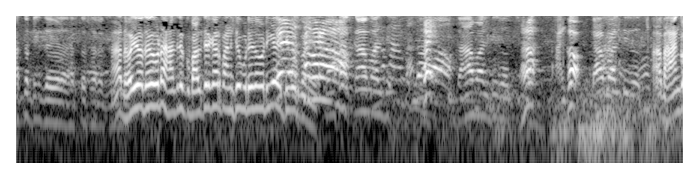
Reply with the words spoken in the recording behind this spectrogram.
ହାତ ଟିକେ ଦେବ ହାତ ସାରା ହଁ ଧୋଇବ ଗୋଟେ ହାତରେ ବାଲ୍ଟିରେ କାର ପାଣି ବୁଡ଼େଇ ଦବ ଟିକେ ଏଠି ଗୋଟେ କା ବାଲ୍ଟି ଭାଙ୍ଗ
